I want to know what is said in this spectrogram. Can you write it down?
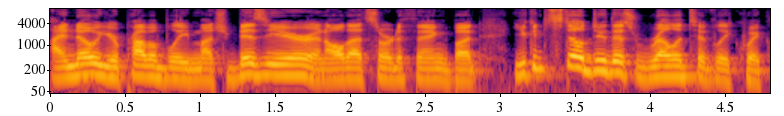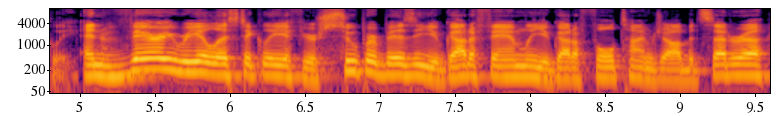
I know you're probably much busier and all that sort of thing, but you can still do this relatively quickly. And very realistically, if you're super busy, you've got a family, you've got a full-time job, etc.,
